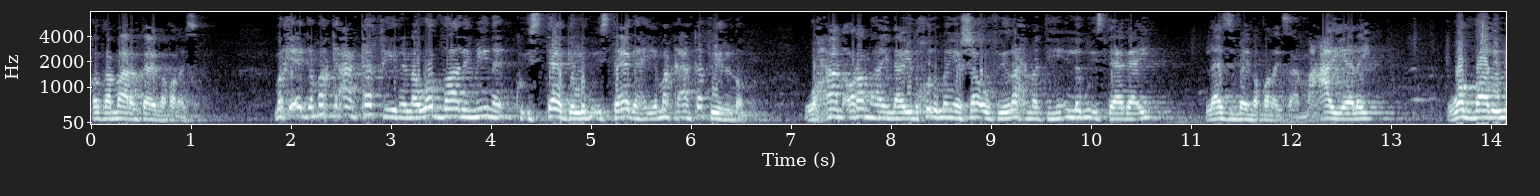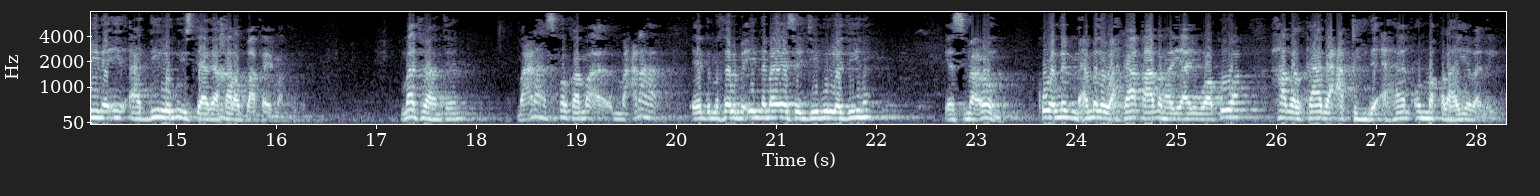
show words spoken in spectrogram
kolkaa ma aragta ay noqonaysa. Marka ega marka aan ka fiirino waalimiina ku istaagga lagu istaagahayo marka aan ka fiirino waxaan odhan haynaa yudkilu man yashaau fii raxmatihi in lagu istaagaay laazim bay noqonaysaa. Maxaa yeelay waalimiina haddii lagu istaagaa khalad baa ka iman maad fahamteen macnahaas kolkaa macnaha inamaa yastajiibu ladiina yasmacuun kuwa nebi maxamedo wax kaa qaadanhayaay waa kuwa hadalkaaga caqiide ahaan u maqlahaya baa layidhi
